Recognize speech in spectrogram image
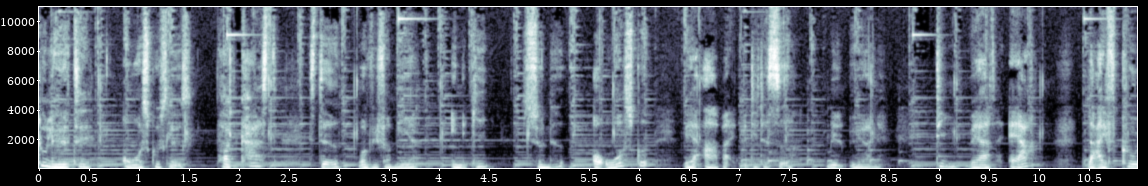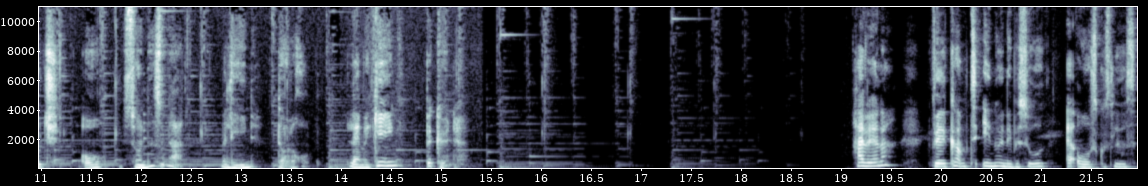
Du lytter til Overskudslivets podcast, stedet hvor vi får mere energi, sundhed og overskud ved at arbejde med de, der sidder mellem ørerne. Din vært er life coach og sundhedsundern Malene Dollerup. Lad magien begynde. Hej venner, velkommen til endnu en episode af Overskudslivets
